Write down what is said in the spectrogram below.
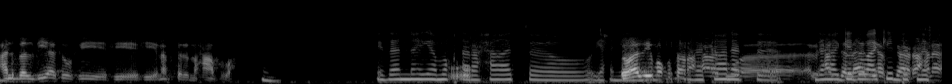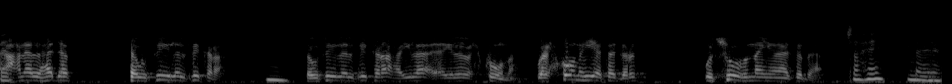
عن بلدياته في في في نفس الهدف إذا هي مقترحات آه، يعني وهذه مقترحات إذا كانت لها جدوى أكيد بتنفذ. إحنا, إحنا الهدف توصيل الفكرة. توصيل الفكرة إلى إلى الحكومة والحكومة هي تدرس وتشوف ما يناسبها. صحيح؟ فعلا.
